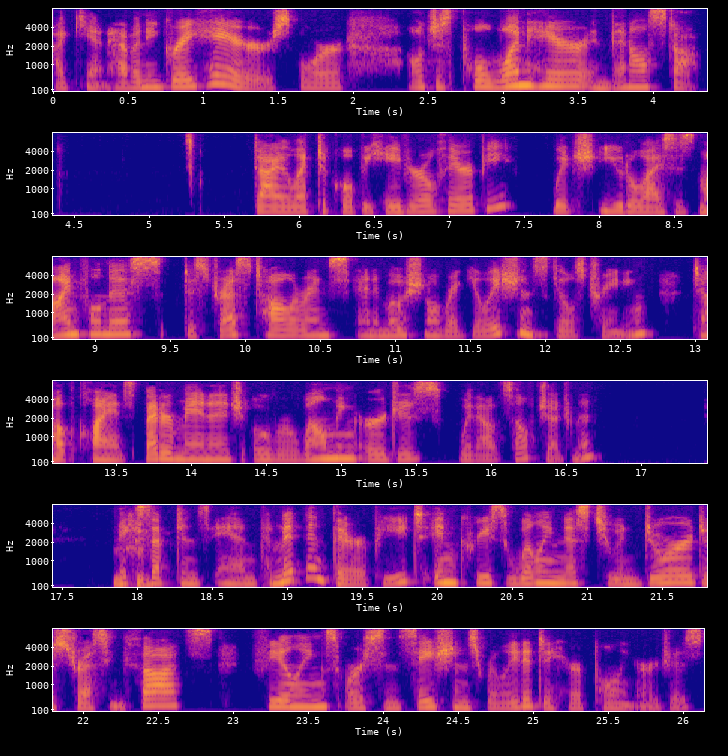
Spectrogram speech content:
I can't have any gray hairs, or I'll just pull one hair and then I'll stop. Dialectical behavioral therapy, which utilizes mindfulness, distress tolerance, and emotional regulation skills training to help clients better manage overwhelming urges without self judgment. Mm-hmm. acceptance and commitment therapy to increase willingness to endure distressing thoughts, feelings, or sensations related to hair pulling urges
